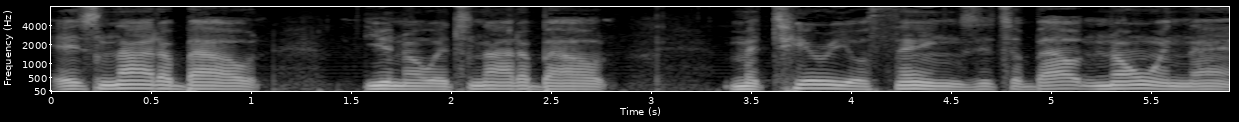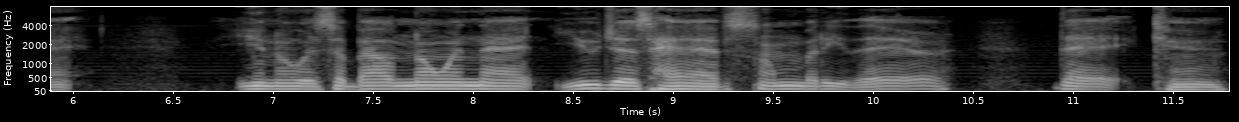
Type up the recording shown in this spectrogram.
It's not about, you know, it's not about material things. It's about knowing that, you know, it's about knowing that you just have somebody there that can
